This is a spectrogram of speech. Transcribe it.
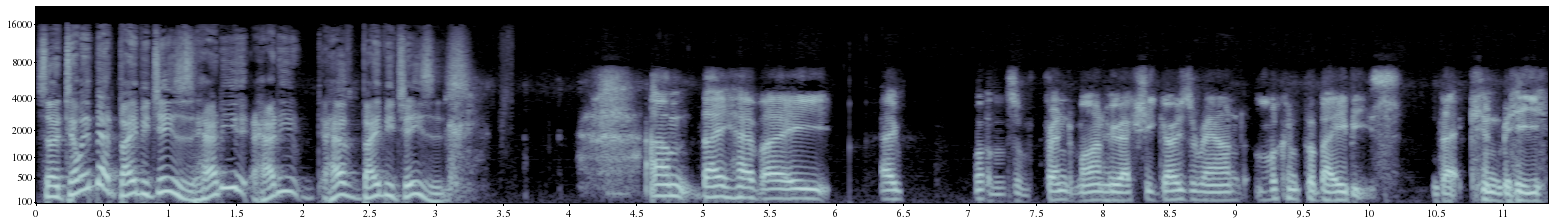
so tell me about baby Jesus. How do you, how do you have baby Jesus? Um, they have a a well, there's a friend of mine who actually goes around looking for babies that can be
